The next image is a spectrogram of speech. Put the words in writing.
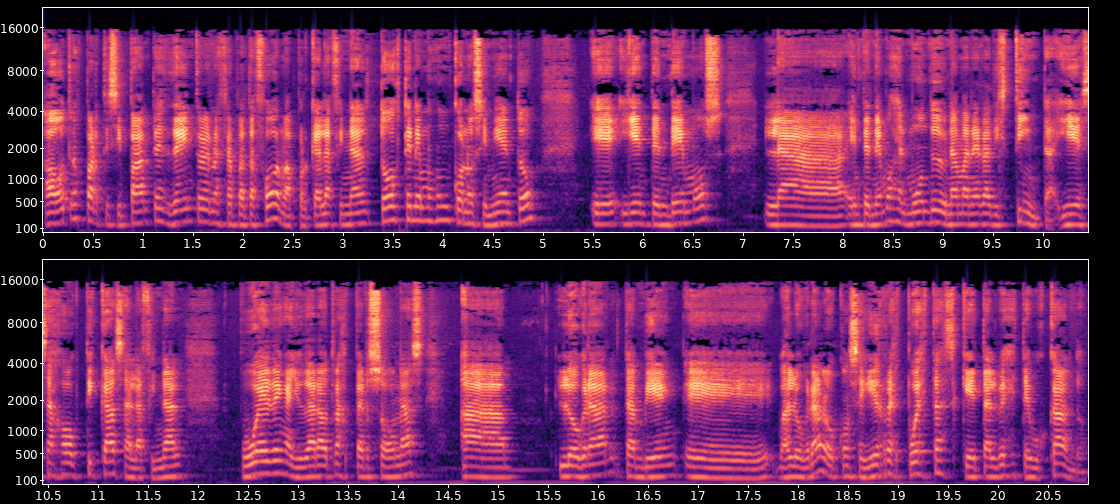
a otros participantes dentro de nuestra plataforma, porque a la final todos tenemos un conocimiento eh, y entendemos la entendemos el mundo de una manera distinta y esas ópticas a la final pueden ayudar a otras personas a lograr también eh, a lograr o conseguir respuestas que tal vez esté buscando.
